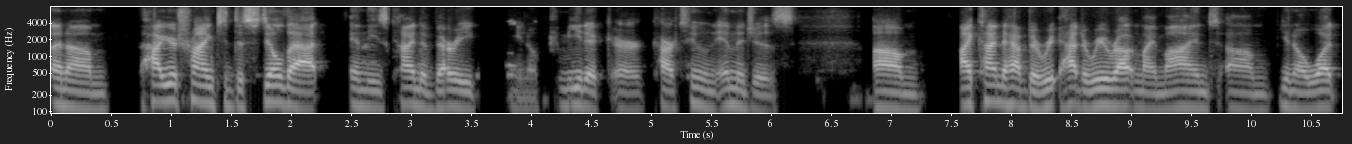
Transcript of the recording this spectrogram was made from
and um, how you're trying to distill that in these kind of very you know comedic or cartoon images. Um, I kind of have to re- had to reroute in my mind, um, you know, what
